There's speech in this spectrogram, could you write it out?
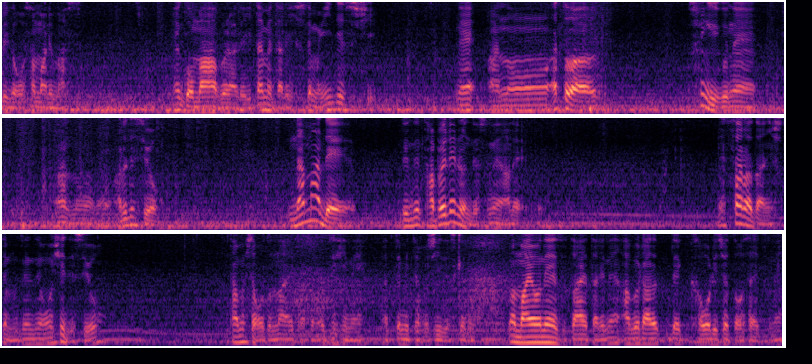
りが収まります、ね、ごま油で炒めたりしてもいいですし。ねあのあとは春菊ねあのあれですよ。生で全然食べれるんですねあれ。ねサラダにしても全然美味しいですよ。試したことない方は是非ねやってみてほしいですけど、まあ、マヨネーズとあえたりね油で香りちょっと抑えてね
